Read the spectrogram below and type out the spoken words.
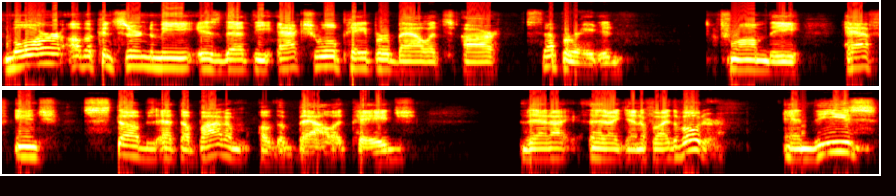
more of a concern to me is that the actual paper ballots are separated from the half inch stubs at the bottom of the ballot page that, I, that identify the voter. And these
